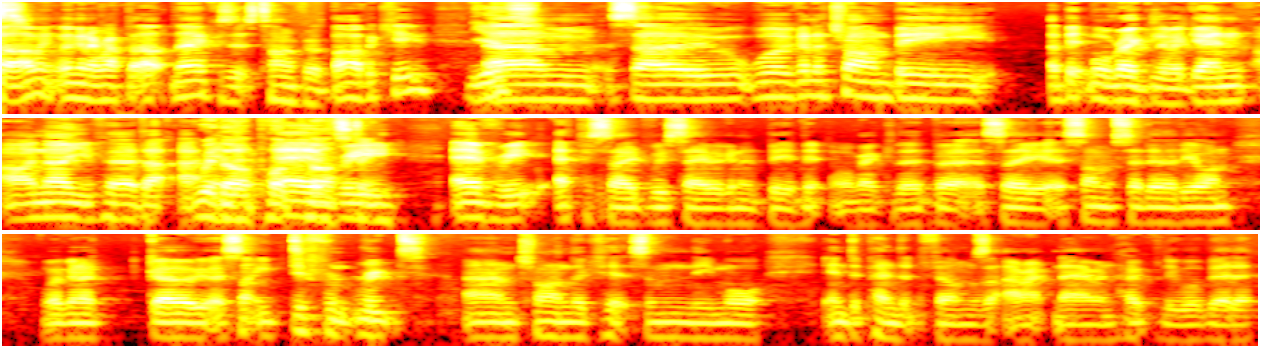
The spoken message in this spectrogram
so I think we're going to wrap it up there because it's time for a barbecue. Yes. Um, so we're going to try and be a bit more regular again. I know you've heard that With in our podcasting. Every, every episode we say we're going to be a bit more regular, but so as Simon said earlier on, we're going to go a slightly different route and try and look at some of the more independent films that are out there, and hopefully we'll be able to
